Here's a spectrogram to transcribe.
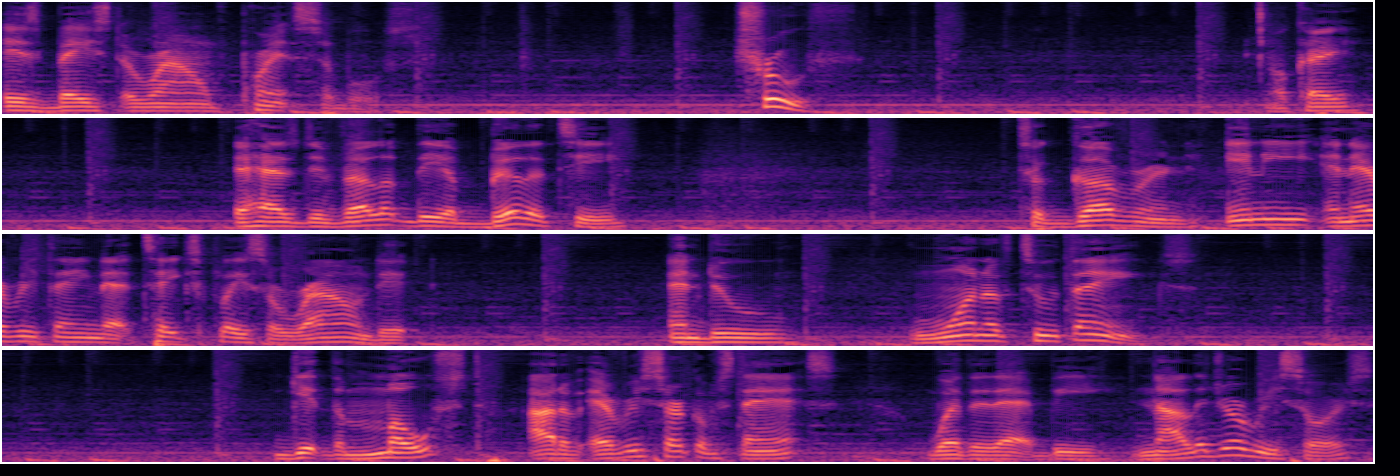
is based around principles truth. Okay? It has developed the ability to govern any and everything that takes place around it and do one of two things get the most out of every circumstance, whether that be knowledge or resource.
